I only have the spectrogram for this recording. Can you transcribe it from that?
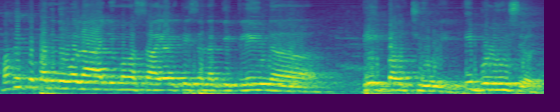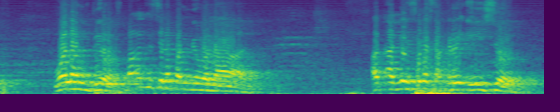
Bakit ko paniniwalaan yung mga scientists na nag-claim na Big Bang Theory, evolution, walang Diyos? Bakit ko sila paniniwalaan? At again sila sa creation.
